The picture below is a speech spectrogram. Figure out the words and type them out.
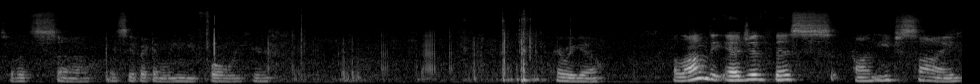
So let's uh, let's see if I can lean you forward here. There we go. Along the edge of this, on each side,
